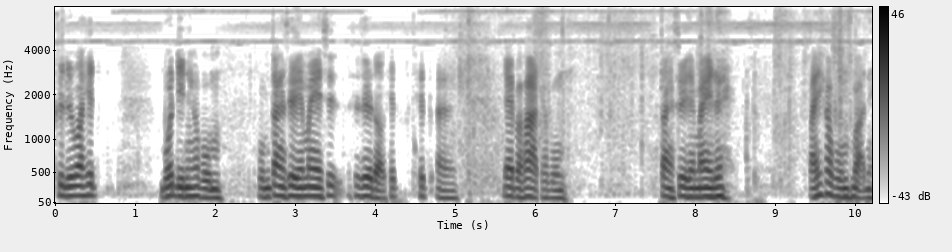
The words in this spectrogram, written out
คือเรียกว่าเฮ็ด บดดินครับผม ผมตั้งชื่อให้ไม่ซื้อซื้อดอกเฮ็ดเฮ็ดเอ่อยายประพาสครับผม ตั้งชื่อให้ไม่เลย ไปครับผมบาทนี้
